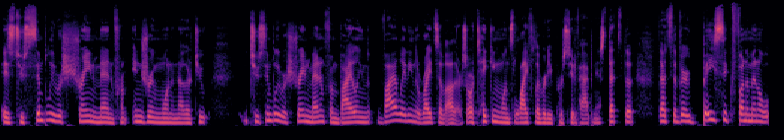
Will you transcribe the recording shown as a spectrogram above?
is to simply restrain men from injuring one another, to to simply restrain men from violating violating the rights of others or taking one's life, liberty, pursuit of happiness. That's the that's the very basic fundamental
